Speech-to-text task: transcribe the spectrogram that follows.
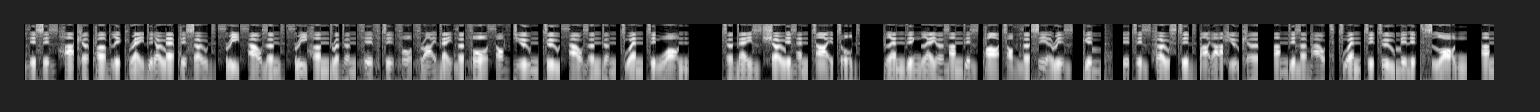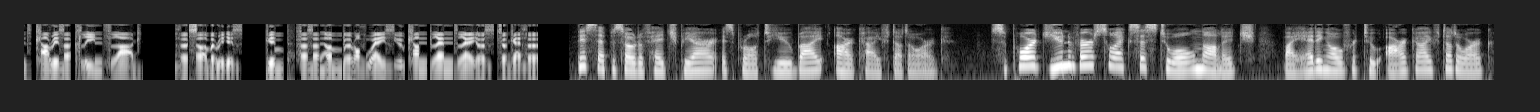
This is Hacker Public Radio episode 3350 for Friday the 4th of June 2021. Today's show is entitled Blending Layers and is part of the series GIMP. It is hosted by Ahuka and is about 22 minutes long and carries a clean flag. The summary is GIMP has a number of ways you can blend layers together. This episode of HPR is brought to you by archive.org. Support universal access to all knowledge by heading over to archive.org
